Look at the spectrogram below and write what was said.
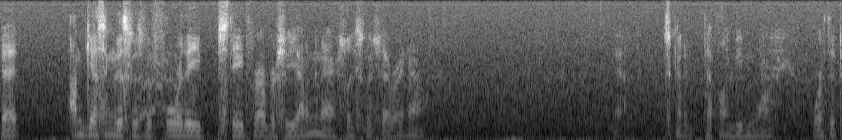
But I'm guessing this was before they stayed forever, so yeah, I'm going to actually switch that right now. Yeah, it's going to definitely be more worth it.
